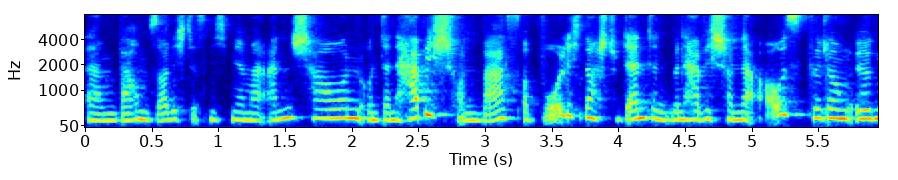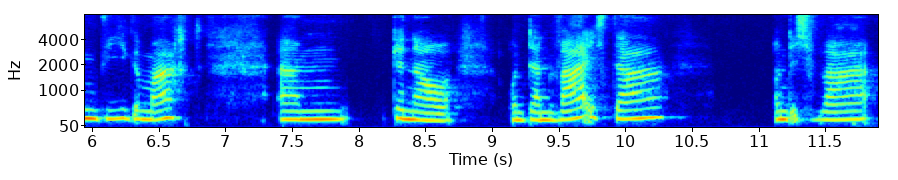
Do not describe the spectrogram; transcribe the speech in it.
ähm, warum soll ich das nicht mehr mal anschauen? Und dann habe ich schon was, obwohl ich noch Studentin bin, habe ich schon eine Ausbildung irgendwie gemacht. Ähm, genau. Und dann war ich da und ich war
